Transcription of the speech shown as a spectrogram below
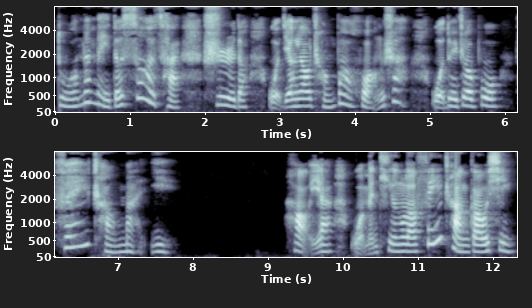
多么美的色彩！是的，我将要呈报皇上，我对这布非常满意。好呀，我们听了非常高兴。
